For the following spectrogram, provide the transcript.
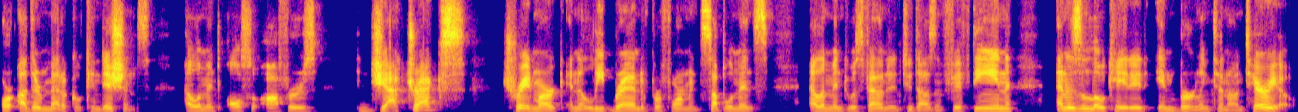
or other medical conditions. Element also offers Jactrax, trademark and elite brand of performance supplements. Element was founded in 2015 and is located in Burlington, Ontario.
